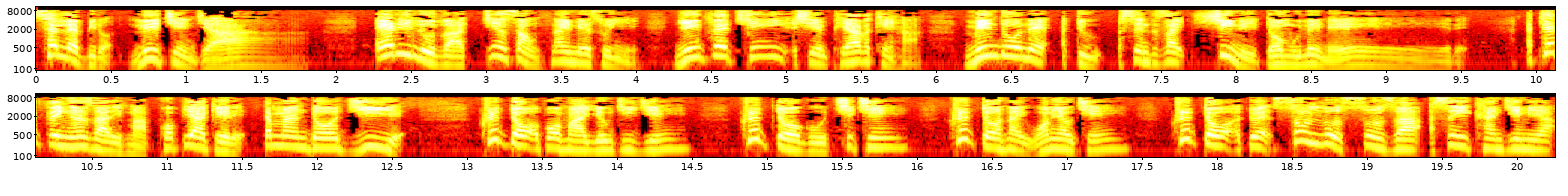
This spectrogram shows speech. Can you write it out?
ဆက်လက်ပြီးတော့လေ့ကျင့်ကြအဲ့ဒီလိုသာကျင့်ဆောင်နိုင်မယ်ဆိုရင်ငြိမ်သက်ခြင်းဤအရှင်ဘုရားသခင်ဟာမင်းတို့နဲ့အတူအစဉ်တစိုက်ရှိနေတော်မူလိမ့်မယ်တဲ့အထက်သင်ခန်းစာတွေမှာဖော်ပြခဲ့တဲ့တမန်တော်ကြီးရဲ့ခရစ်တော်အပေါ်မှာယုံကြည်ခြင်းခရစ်တော်ကိုချစ်ခြင်းခရစ်တော်၌ဝမ်းမြောက်ခြင်းခရစ်တော်အတွက်စွန့်လွတ်စွန့်စားအစေခံခြင်းများ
